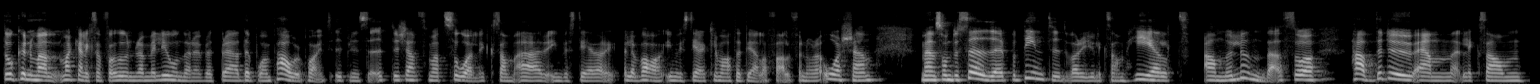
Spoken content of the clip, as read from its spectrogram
då kunde man, man kan liksom få 100 miljoner över ett bräde på en powerpoint i princip. Det känns som att så liksom är investerar, eller var investerarklimatet i alla fall för några år sedan. Men som du säger, på din tid var det ju liksom helt annorlunda. Så hade du en liksom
